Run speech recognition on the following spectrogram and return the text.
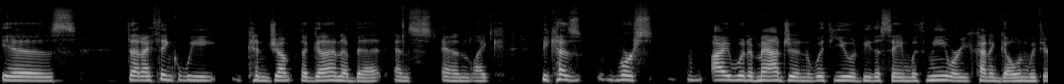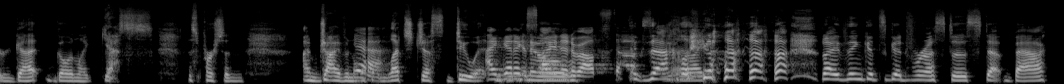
is that i think we can jump the gun a bit and and like because we're i would imagine with you would be the same with me where you're kind of going with your gut going like yes this person i'm jiving with them let's just do it I get you excited know? about stuff. Exactly. like, but I think it's good for us to step back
